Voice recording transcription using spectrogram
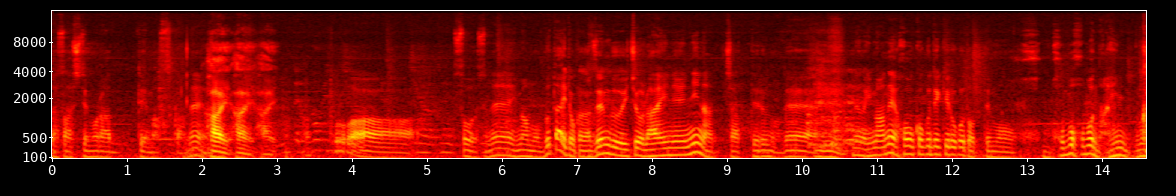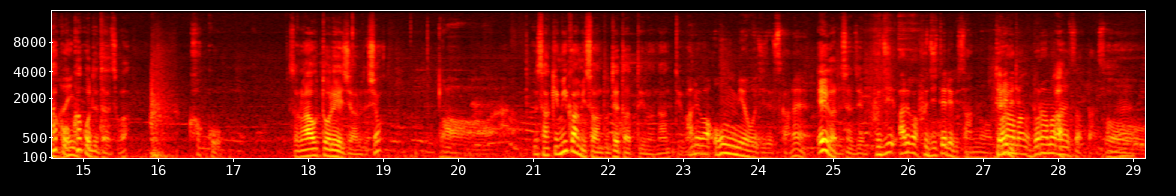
出させてもらってますかね、あはいはいはい。とはそうですね。今もう舞台とかが全部一応来年になっちゃってるので、なんか今ね報告できることってもうほぼほぼないもうない。過去過去出たやつは？過去。そのアウトレイジあるでしょ？あでさっき三上さんと出たっていうのはなんていうの？ああれは陰陽師ですかね。映画ですね全部。フジあれはフジテレビさんのドラマのドラマのやつだったんですよね。お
